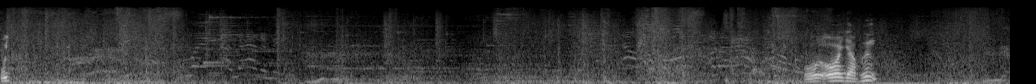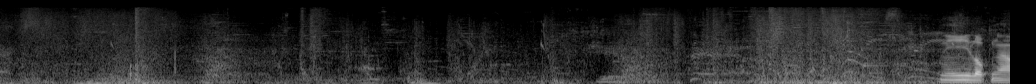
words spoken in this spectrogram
อุ้ยโอ้ยโอ้ยอย่าพึ่งนี่หลบเงา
